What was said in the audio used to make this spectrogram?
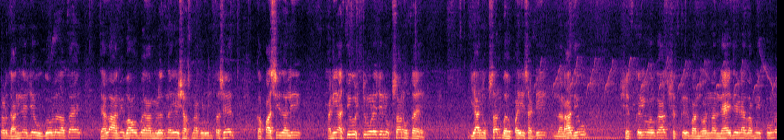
कडधान्य जे उगवलं जात आहे त्याला हमी भाव मिळत नाही आहे शासनाकडून. तसेच कपाशी झाली आणि अतिवृष्टीमुळे जे नुकसान होत आहे या नुकसान भरपाईसाठी लढा देऊ. शेतकरी वर्गात शेतकरी बांधवांना न्याय देण्याचा मी पूर्ण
